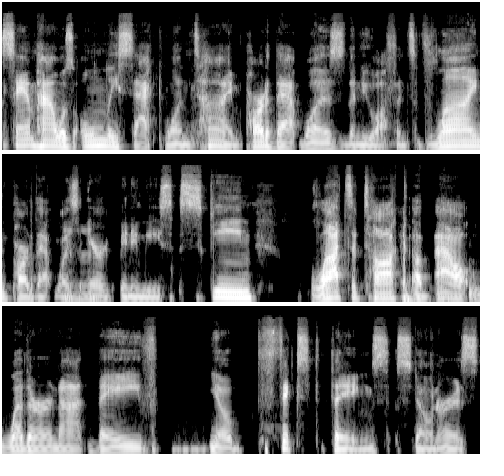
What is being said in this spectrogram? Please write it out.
Sam Howell was only sacked one time. Part of that was the new offensive line, part of that was Mhm. Eric Bieniemy's scheme. Lots of talk about whether or not they've, you know, fixed things. Stoner, as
